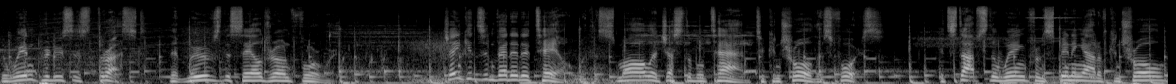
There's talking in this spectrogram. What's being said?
the wind produces thrust that moves the sail drone forward. Jenkins invented a tail with a small adjustable tab to control this force. It stops the wing from spinning out of control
